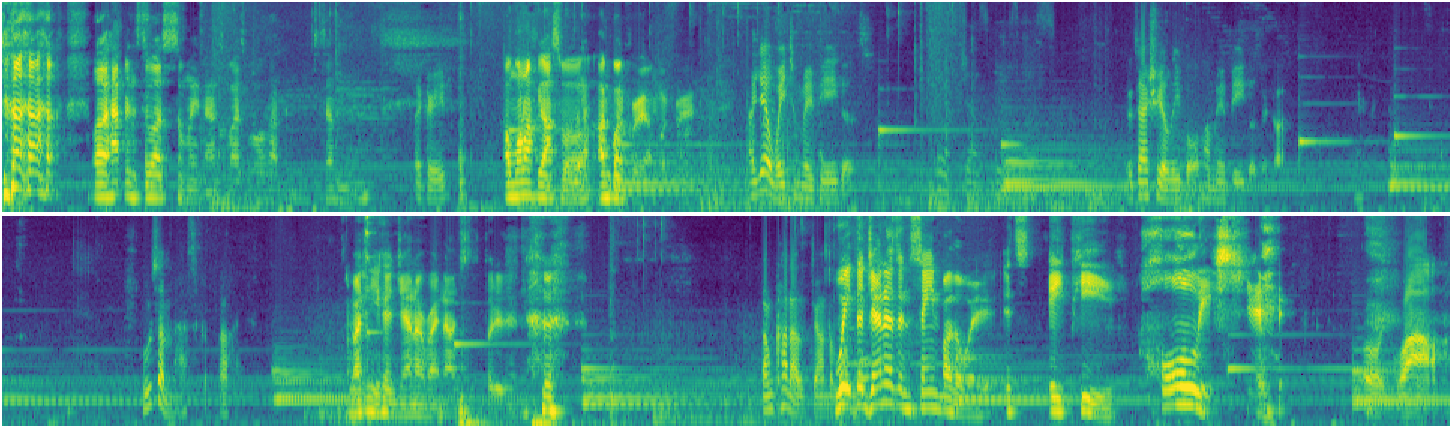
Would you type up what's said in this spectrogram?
well, it happens to us so many times, might as well happen to them. Agreed. Oh, one off Yasuo. I'm going for it, I'm going for it. I get way too many Viegas. It's just business. It's actually illegal how many Viegas I got. Who's a massacre? Okay. Imagine you hit Janna right now, just put it in. I'm kind of down to. Wait, the Janna is insane, by the way. It's AP. Holy shit. Oh wow,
